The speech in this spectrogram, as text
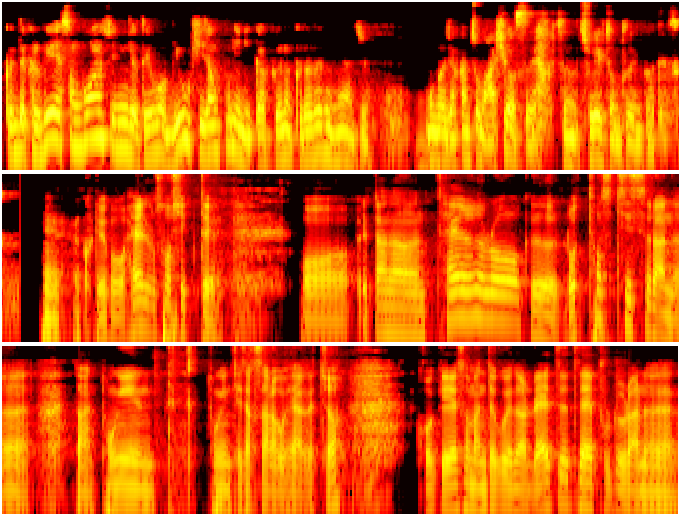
근데 그게 성공할 수 있는 게 어떻게 보면 미국 시장뿐이니까 그거는 그러려니 해야죠. 뭔가 약간 좀 아쉬웠어요. 저는 주객전도인 것 같아서. 예, 그리고 헤일로 소식들. 뭐, 일단은, 헤일로 그, 로터스티스라는, 일단 동인, 동인 제작사라고 해야겠죠? 거기에서 만들고 있는 레드 대 블루라는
